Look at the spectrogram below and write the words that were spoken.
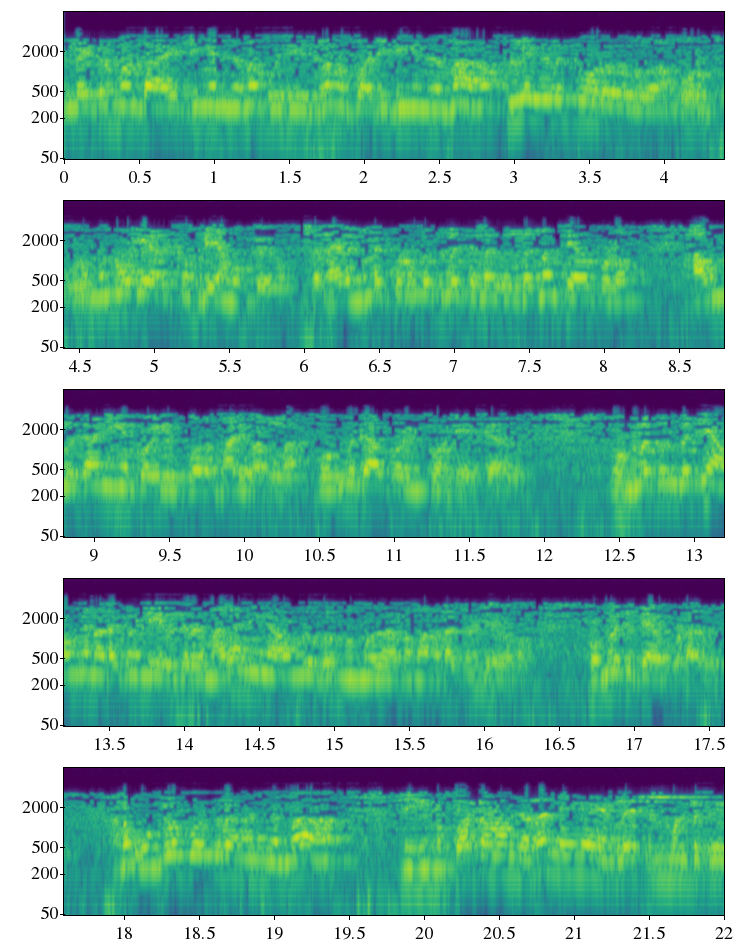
என்லைட்டன்மெண்ட் ஆயிட்டீங்கன்னு சொன்னா பூஜைக்கு நிப்பாட்டிட்டீங்கன்னு சொன்னா பிள்ளைகளுக்கு ஒரு ஒரு இருக்க முடியாம போயிடும். சில நேரங்களில் குடும்பத்துல சில தான் தேவைப்படும். அவங்களுக்காக நீங்க கோயிலுக்கு போற மாதிரி வரலாம். உங்களுக்காக கோயிலுக்கு போக வேண்டியிருக்காது. உங்களை பின்பற்றி அவங்க நடக்க வேண்டிய இருக்கிறதுனால நீங்க அவங்களுக்கு ஒரு முன்னுதாரணமா நடக்க வேண்டிய வரும். உங்களுக்கு தேவைப்படாது. ஆனா உங்களை பொறுத்தவரைன்னு சொன்னா நீங்க நிப்பாட்டணும்னு சொன்னா நீங்க என்லைட்டன்மெண்ட்டுக்கு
